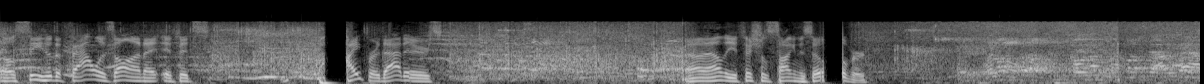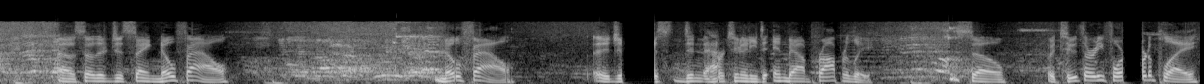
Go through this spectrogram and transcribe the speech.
We'll see who the foul is on. If it's Piper, that is. Uh, now the official's talking this over. Oh, so they're just saying no foul. No foul. It just didn't have opportunity to inbound properly. So with 2.34 to play,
